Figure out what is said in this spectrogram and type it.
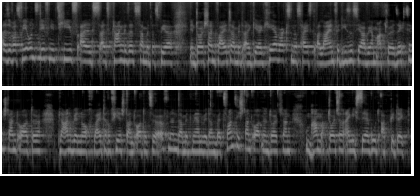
Also was wir uns definitiv als, als Plan gesetzt haben, dass wir in Deutschland weiter mit Algea Care wachsen. Das heißt, allein für dieses Jahr, wir haben aktuell 16 Standorte, planen wir noch weitere vier Standorte zu eröffnen. Damit wären wir dann bei 20 Standorten in Deutschland und haben Deutschland eigentlich sehr gut abgedeckt.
